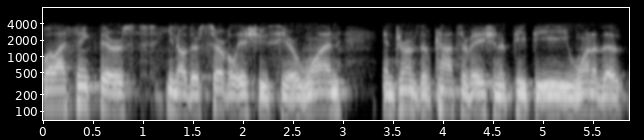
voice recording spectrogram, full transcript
Well, I think there's, you know, there's several issues here. One, in terms of conservation of PPE, one of the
